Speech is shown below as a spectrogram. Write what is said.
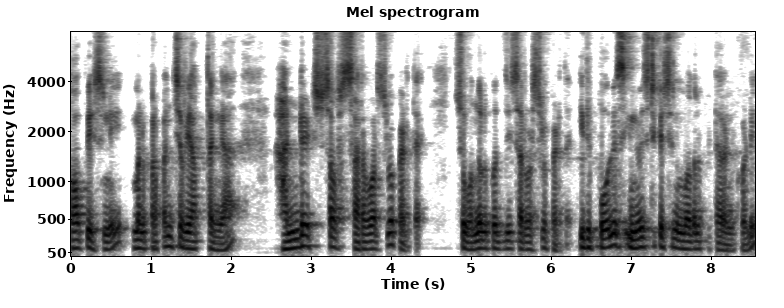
కాపీస్ని మన ప్రపంచవ్యాప్తంగా హండ్రెడ్స్ ఆఫ్ సర్వర్స్లో పెడతాయి. సో వందల కొద్ది సర్వర్స్లో పెడతాయి. ఇది పోలీస్ ఇన్వెస్టిగేషన్ మొదలు పెట్టారనుకోండి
